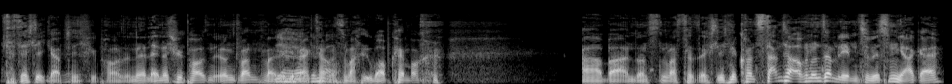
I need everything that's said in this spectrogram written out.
Tatsächlich gab es nicht viel Pause, ne? Länderspielpausen irgendwann, weil Ja, wir ja, gemerkt genau. haben, das macht überhaupt keinen Bock. Aber ansonsten war es tatsächlich eine Konstante auch in unserem Leben zu wissen, ja geil.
